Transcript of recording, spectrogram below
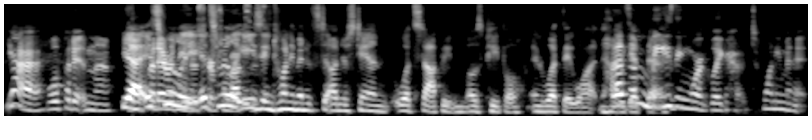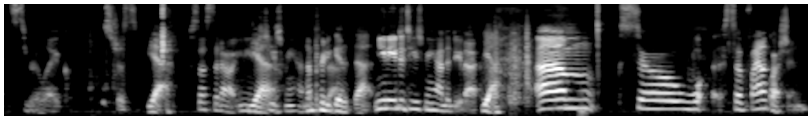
Yeah, we'll put it in the yeah we'll it's really it's really boxes. easy in 20 minutes to understand what's stopping most people and what they want and how That's to get there amazing work. Like 20 minutes, you're like, let's just yeah suss it out. You need yeah to teach me how to i'm pretty that. good at that You need to teach me how to do that. yeah Um. So, so final question.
